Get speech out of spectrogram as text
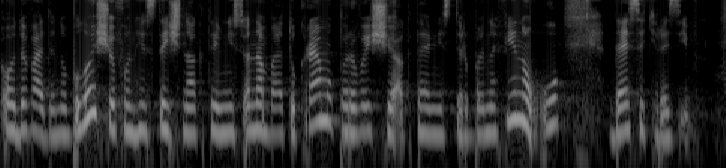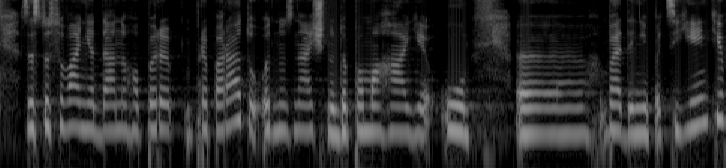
о, доведено було, що фунгістична активність онабету крему перевищує активність тербенофіну у 10 разів. Застосування даного препарату однозначно допомагає у е, веденні пацієнтів,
